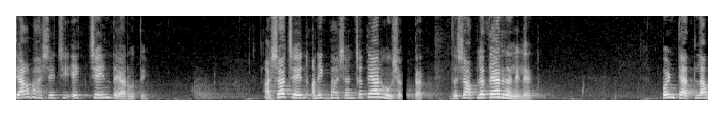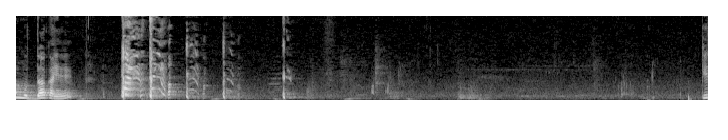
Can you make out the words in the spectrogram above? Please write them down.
त्या भाषेची एक चेन तयार होते. अशा चेन अनेक भाषांच्या तयार होऊ शकतात जशा आपल्या तयार झालेल्या आहेत. पण त्यातला मुद्दा काय आहे? की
